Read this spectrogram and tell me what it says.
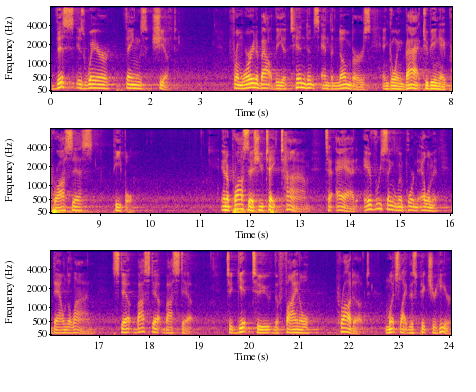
this is where things shift from worrying about the attendance and the numbers and going back to being a process people. In a process, you take time to add every single important element down the line, step by step by step, to get to the final product, much like this picture here.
